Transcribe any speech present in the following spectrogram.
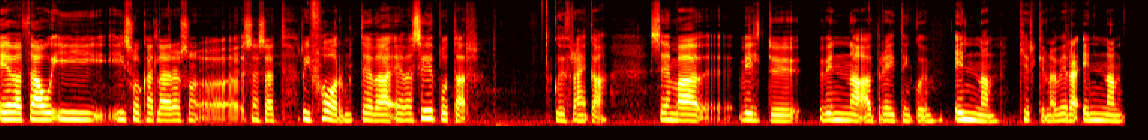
eða þá í, í svo kallar sagt reformed eða, eða siðbútar guðfræðinga sem að vildu vinna að breytingum innan kirkjuna, vera innan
